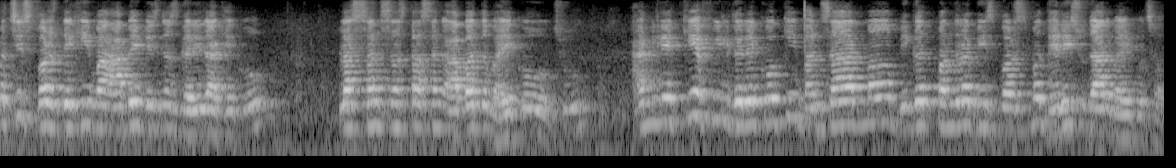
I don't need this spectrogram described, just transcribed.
पच्चिस वर्षदेखि म आफै बिजनेस गरिराखेको प्लस सङ्घ संस्थासँग आबद्ध भएको छु। हामीले के फिल गरेको कि भन्सारमा विगत पन्ध्र बिस वर्षमा धेरै सुधार भएको छ।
